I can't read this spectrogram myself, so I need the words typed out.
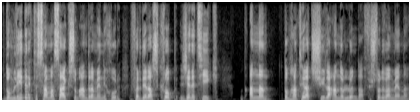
De lider inte samma sak som andra människor För deras kropp, genetik, annan de har hanterat kyla annorlunda, förstår du vad jag menar?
